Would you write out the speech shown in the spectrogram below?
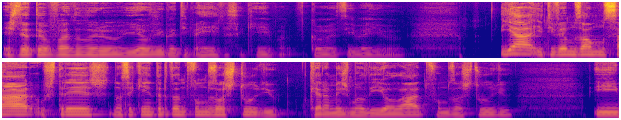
Este é o teu fã número um. E ele ficou tipo, ei, não sei o quê. Ficou assim meio... Yeah, e tivemos a almoçar, os três, não sei o quê. Entretanto fomos ao estúdio, que era mesmo ali ao lado, fomos ao estúdio. E,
